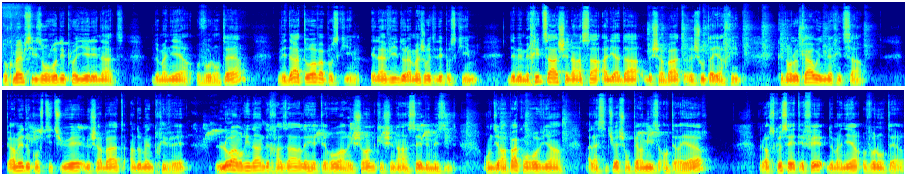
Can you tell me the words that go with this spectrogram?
Donc même s'ils ont redéployé les nattes de manière volontaire, Veda Torah Poskim, et l'avis de la majorité des Poskim, de Bemechitza Shenaasa Aliada Beshabbat Reshut Ayachid, que dans le cas où une Mechitza permet de constituer le Shabbat un domaine privé. Lo amrinan de chazar le hetero arishon kishena ase bemezid. On ne dira pas qu'on revient à la situation permise antérieure lorsque ça a été fait de manière volontaire.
